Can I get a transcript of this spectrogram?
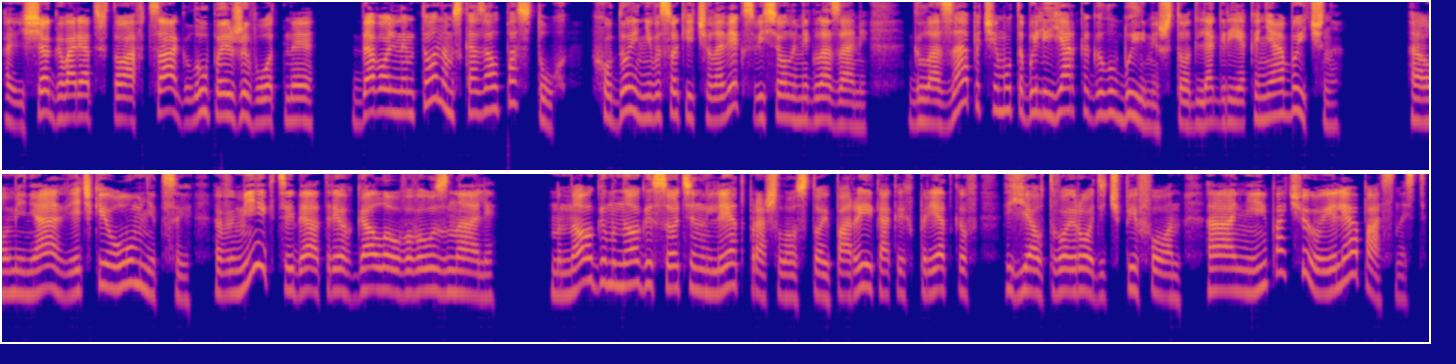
а еще говорят, что овца — глупое животное», — довольным тоном сказал пастух. Худой, невысокий человек с веселыми глазами. Глаза почему-то были ярко-голубыми, что для грека необычно. А у меня овечки умницы. Вмиг тебя трехголового узнали. Много-много сотен лет прошло с той поры, как их предков ел твой родич Пифон, а они почуяли опасность.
